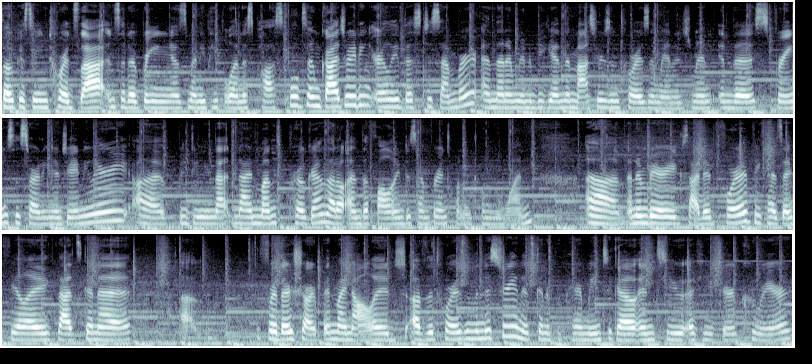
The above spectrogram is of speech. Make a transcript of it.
focusing towards that instead of bringing as many people in as possible. So I'm graduating early this December and then I'm going to begin the Masters in Tourism Management in the spring, so starting in January. I'll be doing that nine month program that'll end the following December in 2021. Um, and I'm very excited for it because I feel like that's going to um, further sharpen my knowledge of the tourism industry and it's going to prepare me to go into a future career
